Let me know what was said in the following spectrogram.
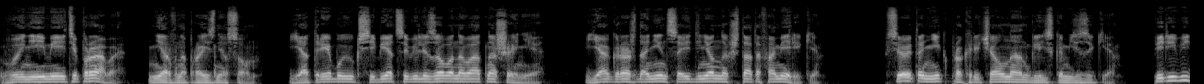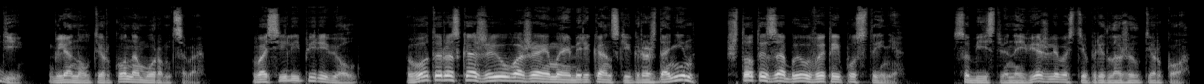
«Вы не имеете права», — нервно произнес он. «Я требую к себе цивилизованного отношения. Я гражданин Соединенных Штатов Америки». Все это Ник прокричал на английском языке. «Переведи», — глянул Терко на Муромцева. Василий перевел. «Вот и расскажи, уважаемый американский гражданин, что ты забыл в этой пустыне?» С убийственной вежливостью предложил Терко.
